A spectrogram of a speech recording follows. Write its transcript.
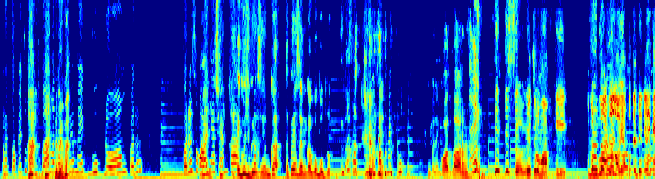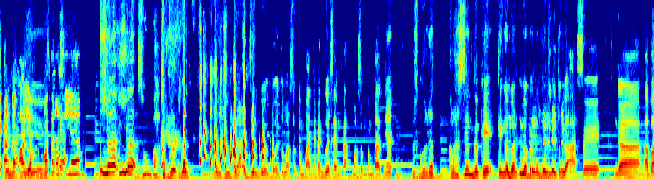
laptopnya tuh bagus banget Demi apa? laptopnya MacBook dong padahal padahal sekolahnya Anjir. SMK Eh, gue juga SMK, tapi SMK gue bobrok itu banget. satu MacBook tempatnya kotor. So, Itu loh hoki. Temen gue ada loh yang UTBK-nya kayak kandang ayam, Iya. tempatnya Kayak- kasihan. Iya iya, sumpah. Gue gue gue juga anjir gue gue tuh masuk tempatnya kan gue SMK masuk tempatnya terus gue lihat kelasnya nggak kayak kayak nggak ber, nggak berpenghuni gitu nggak AC nggak apa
